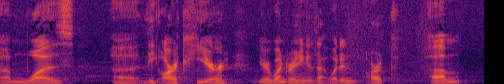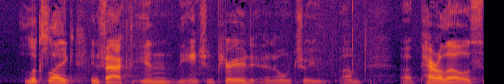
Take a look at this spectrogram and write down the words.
um, was uh, the ark here. You're wondering, is that what an ark um, looks like? In fact, in the ancient period, and I won't show you um, uh, parallels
